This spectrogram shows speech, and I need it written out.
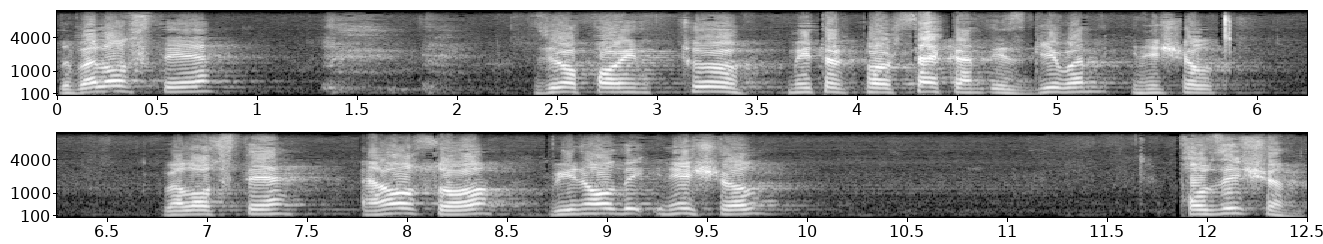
the velocity 0.2 meters per second is given, initial velocity, and also we know the initial position,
